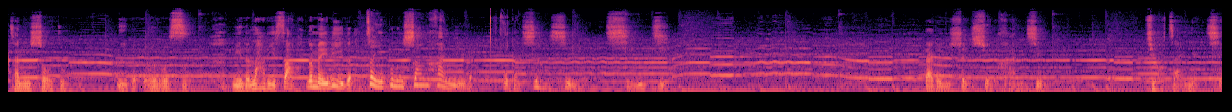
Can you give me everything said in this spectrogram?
才能守住你的俄罗斯，你的拉丽萨，那美丽的、再也不能伤害你的、不敢相信的奇迹，带着一身雪的寒气。就在眼前，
